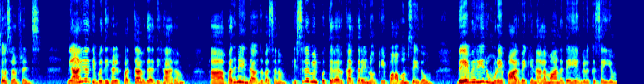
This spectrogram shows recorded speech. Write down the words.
சோசரம் ஃப்ரெண்ட்ஸ் நியாயாதிபதிகள் பத்தாவது அதிகாரம் பதினைந்தாவது வசனம். இஸ்ரேவில் புத்திரர் கர்த்தரை நோக்கி பாவம் செய்தோம். தேவரீர் உம்முடைய பார்வைக்கு நலமானதை எங்களுக்கு செய்யும்.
